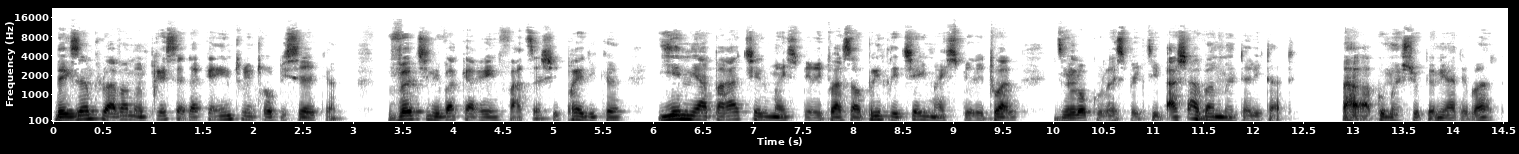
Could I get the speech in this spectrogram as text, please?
De exemplu, aveam impresia dacă intru într-o biserică, văd cineva care e în față și predică, e neapărat cel mai spiritual sau printre cei mai spirituali din locul respectiv. Așa aveam mentalitate. Acum știu că nu e adevărat.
